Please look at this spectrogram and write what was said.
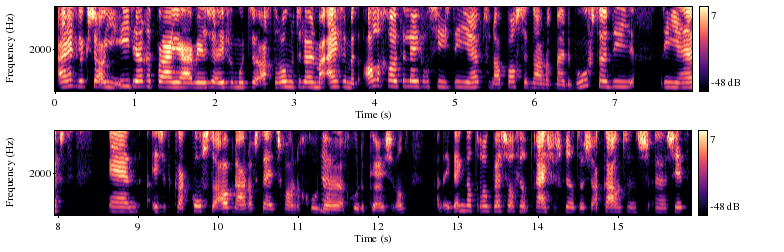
Eigenlijk zou je iedere paar jaar weer eens even moeten achterover moeten leunen. Maar eigenlijk met alle grote leveranciers die je hebt. Van nou, past dit nou nog bij de behoeften die, die je hebt? En is het qua kosten ook nou nog steeds gewoon een goede, goede keuze? Want nou, ik denk dat er ook best wel veel prijsverschil tussen accountants eh, zit.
